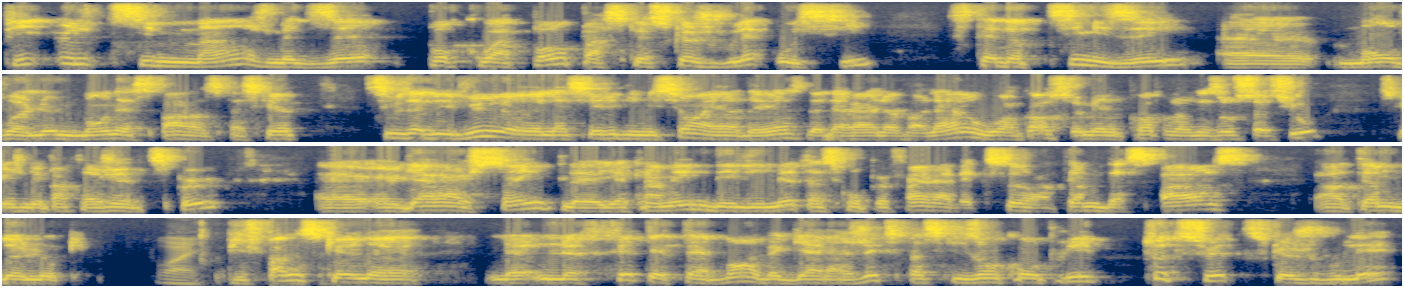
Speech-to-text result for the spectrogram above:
Puis, ultimement, je me disais, pourquoi pas? Parce que ce que je voulais aussi, c'était d'optimiser euh, mon volume, mon espace. Parce que si vous avez vu euh, la série d'émissions à RDS de Derrière le volant ou encore sur mes propres réseaux sociaux, parce que je l'ai partagé un petit peu, euh, un garage simple, il y a quand même des limites à ce qu'on peut faire avec ça en termes d'espace, en termes de look. Ouais. Puis je pense que le, le, le fit était bon avec GarageX parce qu'ils ont compris tout de suite ce que je voulais.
